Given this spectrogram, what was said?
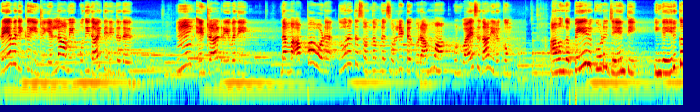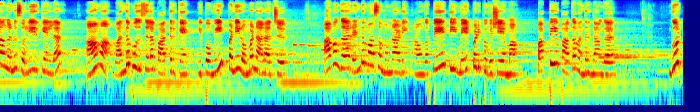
ரேவதிக்கு இன்று எல்லாமே புதிதாய் தெரிந்தது. ம் என்றாள் ரேவதி. நம்ம அப்பாவோட தூரத்து சொந்தம்னு சொல்லிட்டு ஒரு அம்மா உன் வயசுதான் இருக்கும். அவங்க பேரு கூட ஜெயந்தி. இங்க இருக்காங்கன்னு சொல்லியிருக்கேன்ல? ஆமா வந்த புதுசுல பார்த்துருக்கேன். இப்போ மீட் பண்ணி ரொம்ப நாளாச்சு. அவங்க ரெண்டு மாசம் முன்னாடி அவங்க பேத்தி மேற்படிப்பு விஷயமா பப்பிய பார்க்க வந்திருந்தாங்க. குட்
